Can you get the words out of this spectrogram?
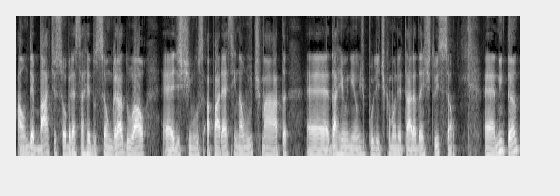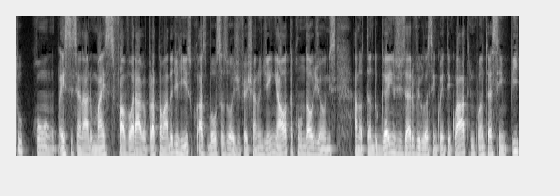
há um debate sobre essa redução gradual é, de estímulos aparecem na última ata é, da reunião de política monetária da instituição. É, no entanto, com esse cenário mais favorável para a tomada de risco, as bolsas hoje fecharam o dia em alta, com o Dow Jones anotando ganhos de 0,54, enquanto o S&P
